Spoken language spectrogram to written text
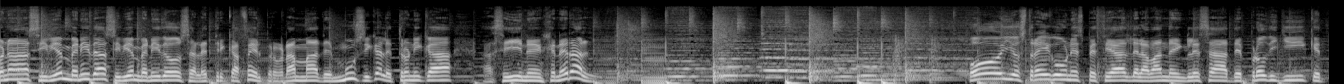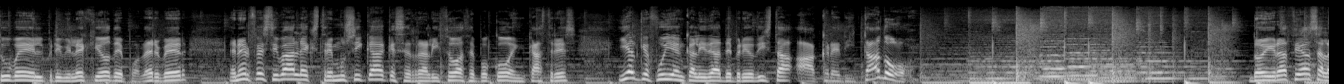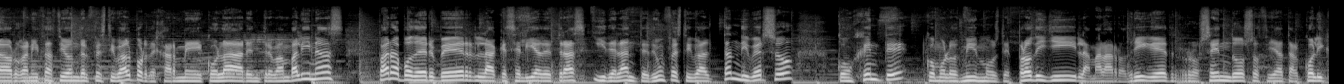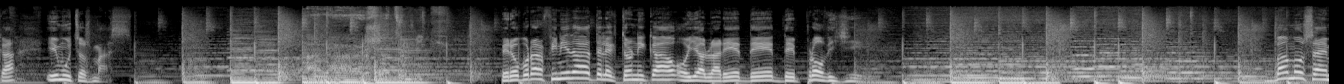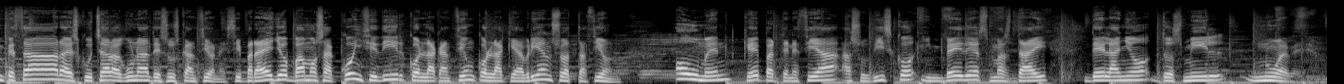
Buenas y bienvenidas y bienvenidos a Electric Café, el programa de música electrónica así en general. Hoy os traigo un especial de la banda inglesa The Prodigy que tuve el privilegio de poder ver en el Festival Extre Música que se realizó hace poco en Cáceres y al que fui en calidad de periodista acreditado. Doy gracias a la organización del festival por dejarme colar entre bambalinas para poder ver la que se lía detrás y delante de un festival tan diverso con gente como los mismos de Prodigy, La Mala Rodríguez, Rosendo, Sociedad Alcohólica y muchos más. Pero por afinidad electrónica hoy hablaré de The Prodigy. Vamos a empezar a escuchar algunas de sus canciones y para ello vamos a coincidir con la canción con la que abrían su actuación, Omen, que pertenecía a su disco Invaders Must Die del año 2009.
